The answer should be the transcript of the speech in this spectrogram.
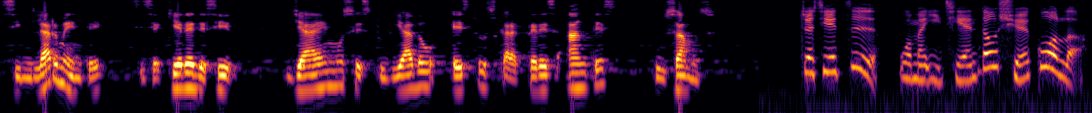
Similarmente, si se quiere decir ya hemos estudiado estos caracteres antes, usamos. 这些字我们以前都学过了。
